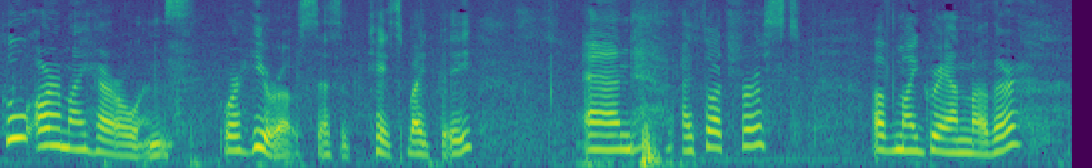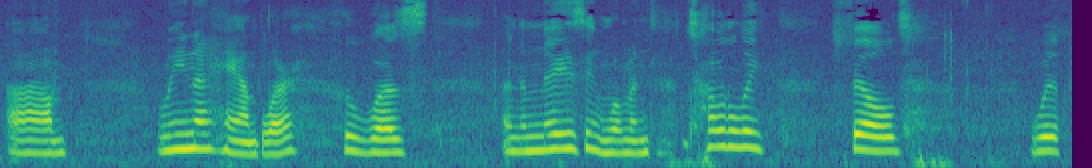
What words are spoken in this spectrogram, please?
who are my heroines or heroes, as the case might be? And I thought first of my grandmother, um, Lena Handler, who was an amazing woman, totally filled with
